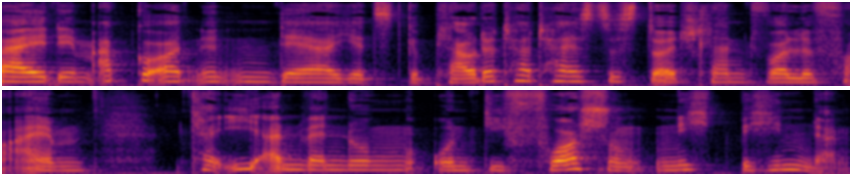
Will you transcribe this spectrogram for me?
Bei dem Abgeordneten, der jetzt geplaudert hat, heißt es, Deutschland wolle vor allem KI-Anwendungen und die Forschung nicht behindern.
